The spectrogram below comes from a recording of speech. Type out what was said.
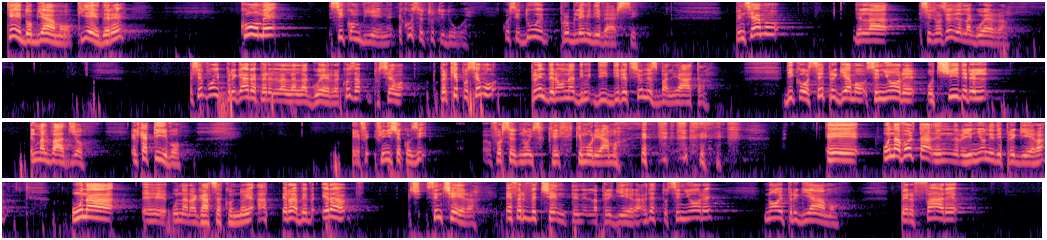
che dobbiamo chiedere come si conviene. E questo è tutti e due. Questi due problemi diversi. Pensiamo della situazione della guerra. Se vuoi pregare per la, la, la guerra, cosa possiamo... Perché possiamo prendere una di, di direzione sbagliata. Dico, se preghiamo, Signore, uccidere il, il malvagio, il cattivo, e f- finisce così, forse noi che, che moriamo. una volta in riunione di preghiera, una, eh, una ragazza con noi era, era sincera, effervescente nella preghiera. Ha detto, Signore, noi preghiamo per fare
